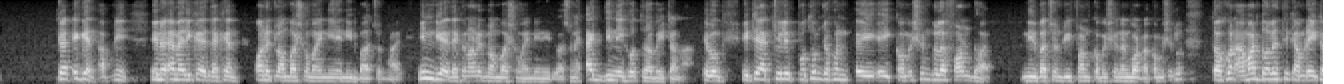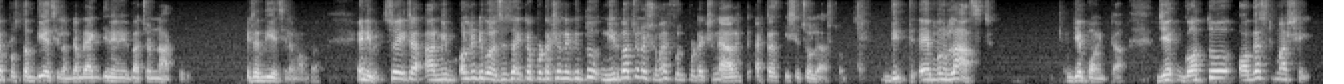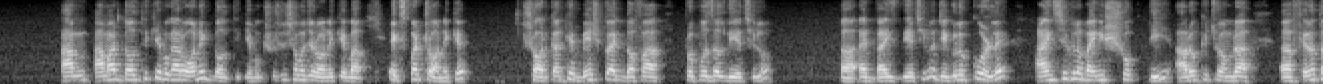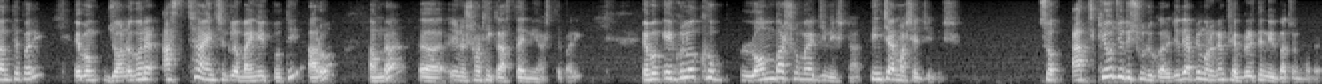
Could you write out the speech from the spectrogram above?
এগেন আপনি ইউনো আমেরিকায় দেখেন অনেক লম্বা সময় নিয়ে নির্বাচন হয়। ইন্ডিয়ায় দেখেন অনেক লম্বা সময় নিয়ে নির্বাচন হয়। একদিনেই হতে হবে, এটা না। এবং এটা অ্যাকচুয়ালি প্রথম যখন এই এই কমিশনগুলো ফর্মড হয়, নির্বাচন রিফর্ম কমিশন এন্ড বটা কমিশন তখন আমার দলের থেকে আমরা এটা প্রস্তাব দিয়েছিলাম যে আমরা একদিনে নির্বাচন না করি। এটা দিয়েছিলাম আমরা। এনিওয়ে সো এটা আমি অলরেডি বলেছি সো একটা প্রোটেকশনের কিন্তু নির্বাচনের সময় ফুল প্রোটেকশনে আর একটা ইসে চলে আসলো। এবং লাস্ট যে পয়েন্টটা যে গত অগস্ট মাসেই আমার দল থেকে এবং আরও অনেক দল থেকে এবং সুশীল সমাজের অনেকে বা এক্সপার্টরা অনেকে সরকারকে বেশ কয়েক দফা প্রপোজাল দিয়েছিল অ্যাডভাইস দিয়েছিল যেগুলো করলে আইন শৃঙ্খলা বাহিনীর শক্তি আরও কিছু আমরা ফেরত আনতে পারি এবং জনগণের আস্থা আইন শৃঙ্খলা বাহিনীর প্রতি আরও আমরা সঠিক রাস্তায় নিয়ে আসতে পারি। এবং এগুলো খুব লম্বা সময়ের জিনিস না, তিন চার মাসের জিনিস। সো আজকেও যদি শুরু করে, যদি আপনি মনে করেন ফেব্রুয়ারিতে নির্বাচন হবে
